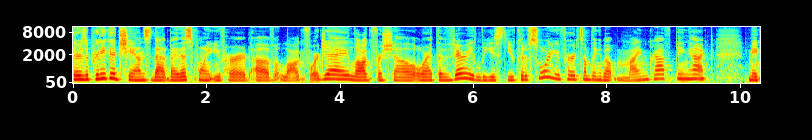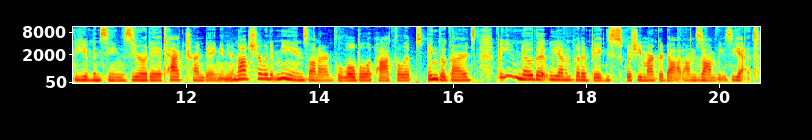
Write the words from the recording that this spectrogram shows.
There's a pretty good chance that by this point you've heard of Log4j, Log4Shell, or at the very least, you could have swore you've heard something about Minecraft being hacked. Maybe you've been seeing zero day attack trending and you're not sure what it means on our global apocalypse bingo cards, but you know that we haven't put a big squishy marker dot on zombies yet.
